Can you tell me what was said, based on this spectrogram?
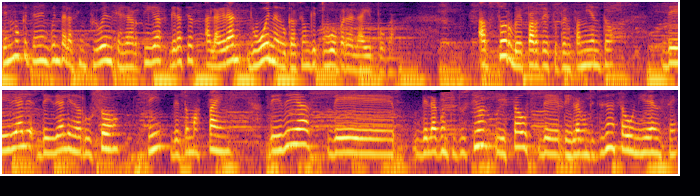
tenemos que tener en cuenta las influencias de Artigas gracias a la gran y buena educación que tuvo para la época. Absorbe parte de su pensamiento de ideales de, Rousseau, ¿sí? de Thomas Paine, de ideas de, la Constitución y de, de la Constitución estadounidense,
